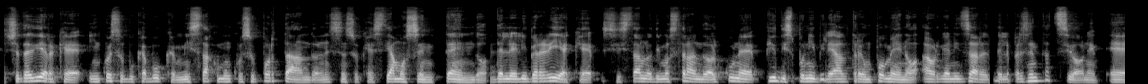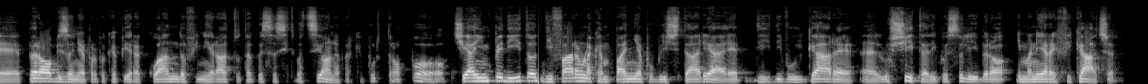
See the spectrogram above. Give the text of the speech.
C'è da dire che in questo book a book mi sta comunque supportando, nel senso che stiamo sentendo delle librerie che si stanno dimostrando alcune più disponibili, altre un po' meno, a organizzare delle presentazioni, eh, però bisogna proprio capire quando finirà tutta questa situazione, perché purtroppo ci ha impedito di fare una campagna pubblicitaria e di divulgare eh, l'uscita di questo libro in maniera efficace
